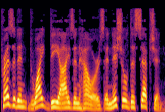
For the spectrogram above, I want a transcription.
President Dwight D. Eisenhower's initial deception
